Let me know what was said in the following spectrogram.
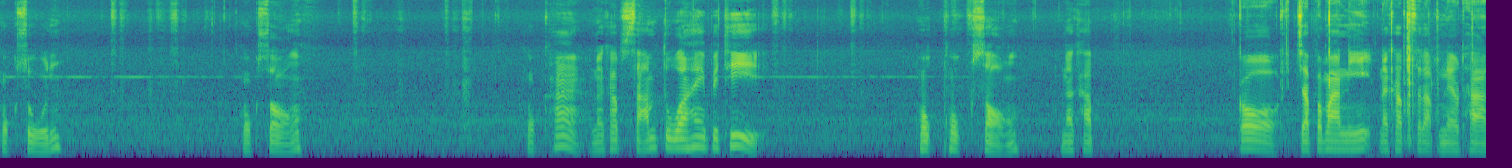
60 62 65 นะครับ 3 ตัวให้ไปที่ 662 นะครับ ก็จะประมาณนี้นะครับสำหรับแนวทาง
